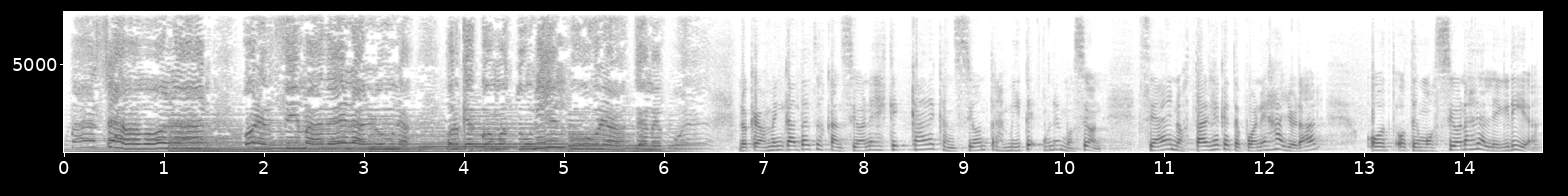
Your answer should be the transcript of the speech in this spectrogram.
Vas a volar por encima de la luna, porque como tú ninguna que me puede. Lo que más me encanta de tus canciones es que cada canción transmite una emoción, sea de nostalgia que te pones a llorar o, o te emocionas de alegría.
